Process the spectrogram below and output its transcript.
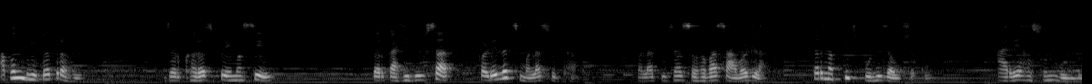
आपण भेटत राहू. जर खरंच प्रेम असेल तर काही दिवसात कळेलच मला सुद्धा. मला तुझा सहवास आवडला तर नक्कीच पुढे जाऊ शकू. आर्य हसून बोलली.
